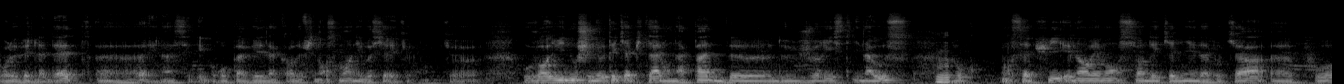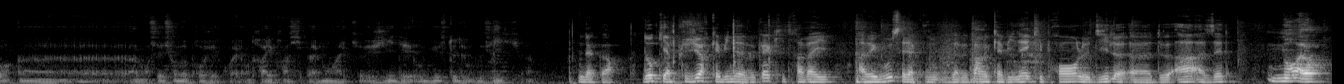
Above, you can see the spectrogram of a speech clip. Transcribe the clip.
pour lever de la dette. Euh, et là, c'est des gros pavés d'accords de financement à négocier avec eux. Donc, euh, Aujourd'hui, nous, chez Néoté Capital, on n'a pas de, de juriste in-house. Mm. Donc, on s'appuie énormément sur des cabinets d'avocats euh, pour euh, avancer sur nos projets. Quoi. Et on travaille principalement avec Gide et Auguste de Bouzy. D'accord. Donc il y a plusieurs cabinets d'avocats qui travaillent avec vous, c'est-à-dire que vous n'avez pas un cabinet qui prend le deal euh, de A à Z? Non, alors,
